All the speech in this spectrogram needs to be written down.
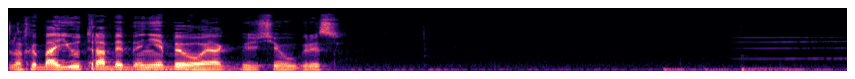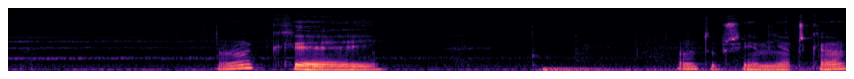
No chyba jutra by nie było, jakby się ugryzł. Okej. Okay. Mam tu przyjemniaczka.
